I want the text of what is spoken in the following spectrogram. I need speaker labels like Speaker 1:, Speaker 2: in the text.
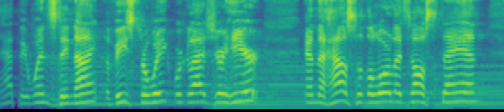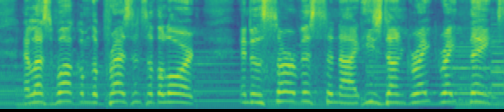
Speaker 1: Happy Wednesday night of Easter week. We're glad you're here in the house of the Lord. Let's all stand and let's welcome the presence of the Lord into the service tonight. He's done great, great things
